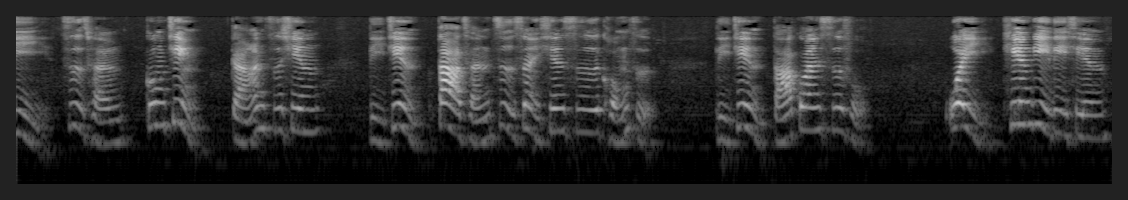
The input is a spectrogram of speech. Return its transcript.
以至诚、恭敬、感恩之心，礼敬大成至圣先师孔子，礼敬达观师傅，为天地立心，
